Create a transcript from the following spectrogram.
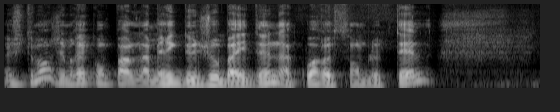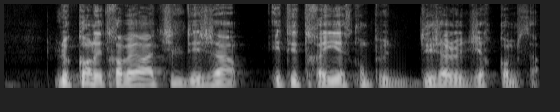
Justement, j'aimerais qu'on parle de l'Amérique de Joe Biden. À quoi ressemble-t-elle? Le camp des travailleurs a-t-il déjà été trahi? Est-ce qu'on peut déjà le dire comme ça?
